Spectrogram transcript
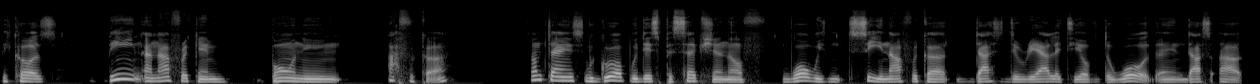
because being an African born in Africa, sometimes we grow up with this perception of what we see in Africa, that's the reality of the world, and that's how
